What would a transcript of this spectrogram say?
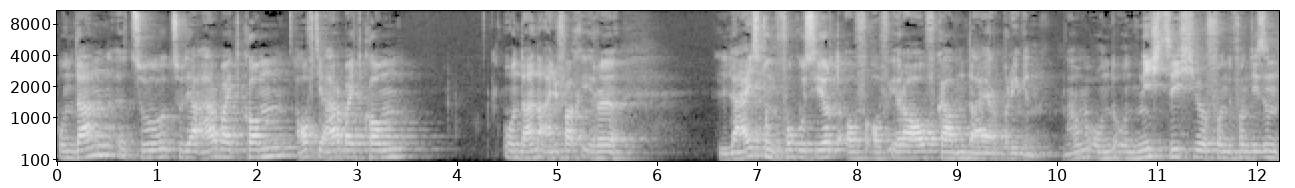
und dann zu, zu der Arbeit kommen, auf die Arbeit kommen und dann einfach ihre Leistung fokussiert auf, auf ihre Aufgaben da erbringen ne? und, und nicht sich von, von diesen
